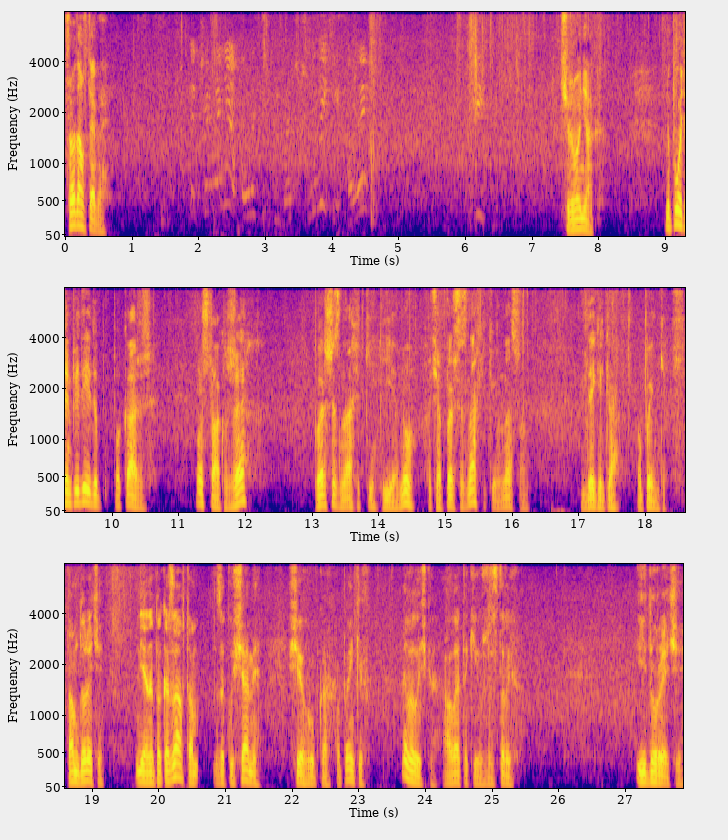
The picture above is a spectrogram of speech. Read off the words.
Що там в тебе? Це червоняк, але бачиш, великий, але чистий. Червоняк. Ну потім підійду, покажеш. Ось так вже перші знахідки є. Ну, хоча перші знахідки у нас вон, декілька опеньків. Там, до речі, я не показав, там за кущами ще групка опеньків. Невеличка, але таких вже старих. І до речі,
